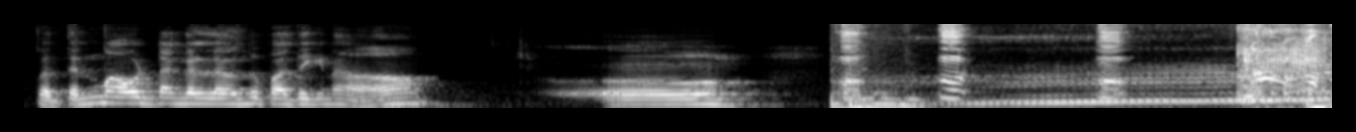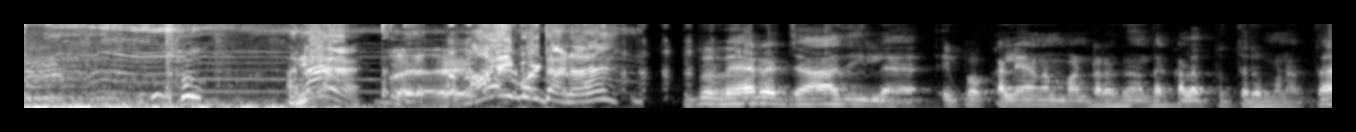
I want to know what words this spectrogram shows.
இப்ப தென் மாவட்டங்கள்ல வந்து பாத்தீங்கன்னா போயிட்டானே இப்போ வேற ஜாதியில் இப்போ கல்யாணம் பண்ணுறது அந்த கலப்பு திருமணத்தை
